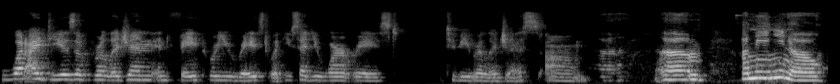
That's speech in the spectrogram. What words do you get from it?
what ideas of religion and faith were you raised with? You said you weren't raised to be religious. Um, um, I mean, you know,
